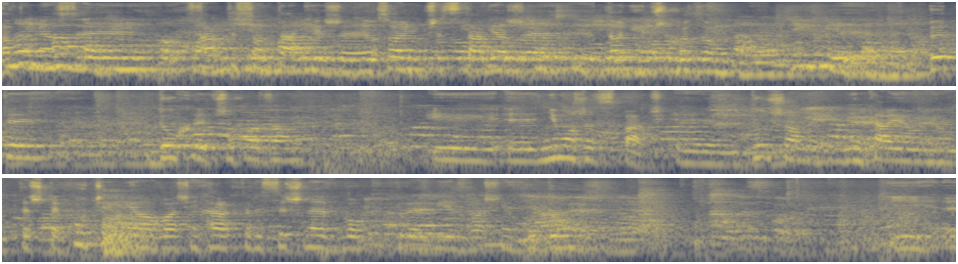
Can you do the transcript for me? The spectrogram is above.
Natomiast e, fakty są takie, że osoba mi przedstawia, że do niej przychodzą e, byty, duchy przychodzą i y, nie może spać. Y, duszą, nękają ją. Też te kucie miała właśnie charakterystyczne w bok, które jest właśnie w voodoo. I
